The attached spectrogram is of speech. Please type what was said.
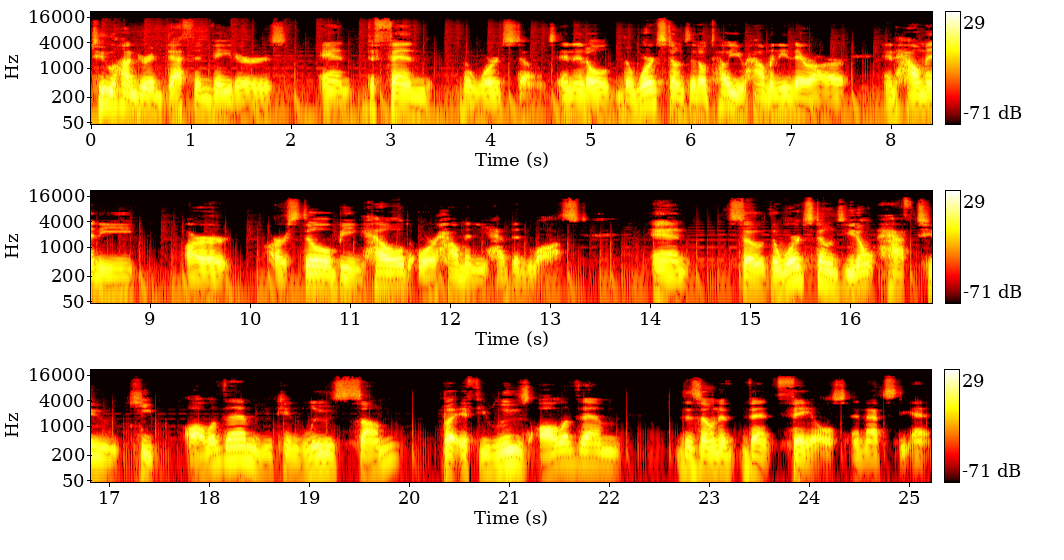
200 death invaders, and defend the ward stones. And it'll the ward stones it'll tell you how many there are and how many are are still being held or how many have been lost. And so the ward stones you don't have to keep all of them, you can lose some, but if you lose all of them, the zone event fails and that's the end.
